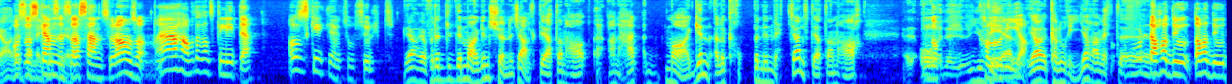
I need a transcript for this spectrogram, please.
Ja, og så skannes av sensorene, og så Jeg her var det ganske lite. Og så skriker jeg ut som sult. Ja, ja, for det, det, magen skjønner ikke alltid at han har han, han, Magen, eller kroppen din, vet ikke alltid at han har eh, og, Nok juvel- kalorier. Ja, kalorier. Han vet eh, For da hadde jo, da hadde jo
